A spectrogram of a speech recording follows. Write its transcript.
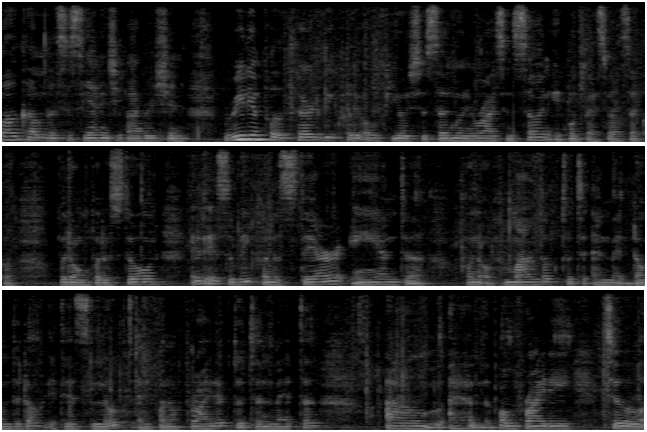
Welcome. This is the energy vibration reading for the third week for the Ophiuchus Sun, Moon, and Rising Sun. It would best well cycle, but on for the stone. It is the week from the stair and uh, van of maandag tot en donderdag. It is looked and van Friday tot en met um, from Friday to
